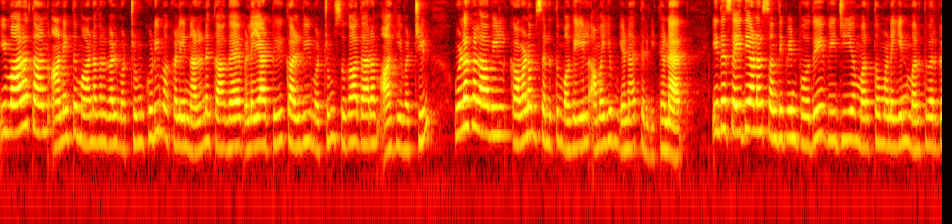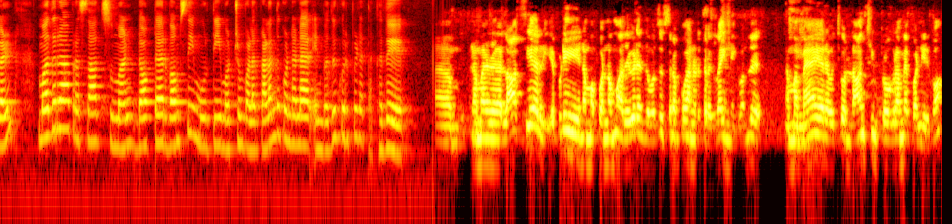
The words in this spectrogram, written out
இம்மாரத்தான் அனைத்து மாணவர்கள் மற்றும் குடிமக்களின் நலனுக்காக விளையாட்டு கல்வி மற்றும் சுகாதாரம் ஆகியவற்றில் உலகளாவில் கவனம் செலுத்தும் வகையில் அமையும் என தெரிவித்தனர். இந்த செய்தியாளர் சந்திப்பின் போது விஜிஎம் மருத்துவமனையின் மருத்துவர்கள் மதுரா பிரசாத் சுமன் டாக்டர் வம்சி மூர்த்தி மற்றும் பலர் கலந்து கொண்டனர் என்பது குறிப்பிடத்தக்கது. நம்ம லாஸ்ட் இயர் எப்படி நம்ம பண்ணோமோ அதை விட இந்த வருஷம் சிறப்பாக நடத்துறதுல இன்னைக்கு வந்து நம்ம மேயரை வச்சு ஒரு லான்ச்சிங் ப்ரோக்ராமே பண்ணியிருக்கோம்.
